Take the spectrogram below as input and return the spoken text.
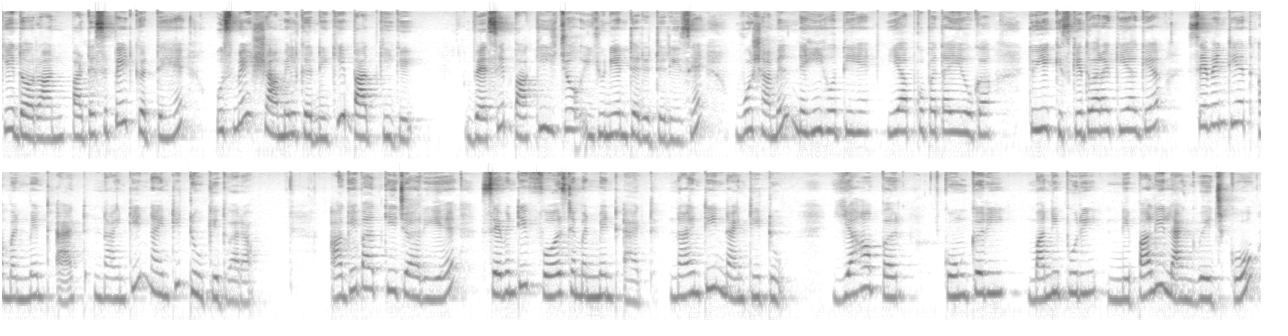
के दौरान पार्टिसिपेट करते हैं, उसमें शामिल करने की बात की गई। वैसे बाकी जो यूनियन टेरिटरीज़ हैं, वो शामिल नहीं होती हैं, ये आपको पता ही होगा। तो ये किसके द्वारा किया गया? सेवेंटियथ अमेंडमेंट एक्ट 1992 के द्वारा। आगे बात की जा रही है, सेवेंटी फ़र्स्ट अमेंडमेंट एक्ट 1992 यहाँ पर कोंकणी, मणिपुरी, नेपाली लैंग्वेज को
